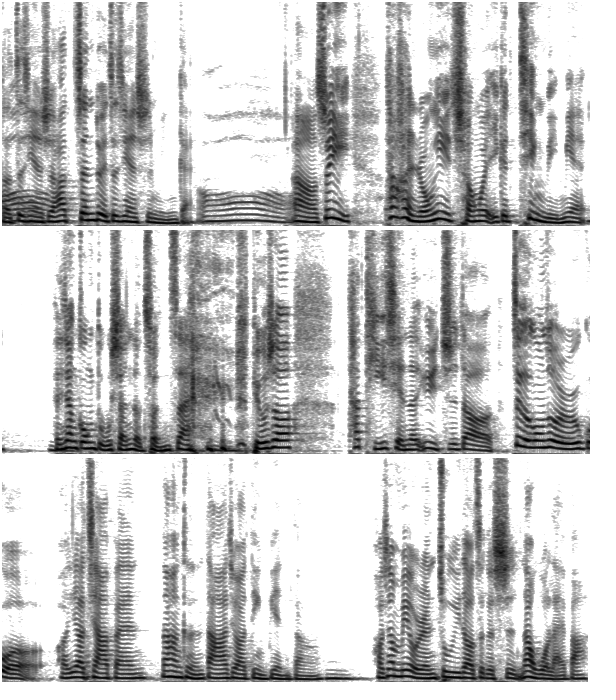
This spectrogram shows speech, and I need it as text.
的这件事，他针对这件事敏感。哦，啊，所以他很容易成为一个 team 里面很像攻读生的存在。比如说，他提前的预知到这个工作如果呃要加班，那很可能大家就要订便当。嗯，好像没有人注意到这个事，那我来吧。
